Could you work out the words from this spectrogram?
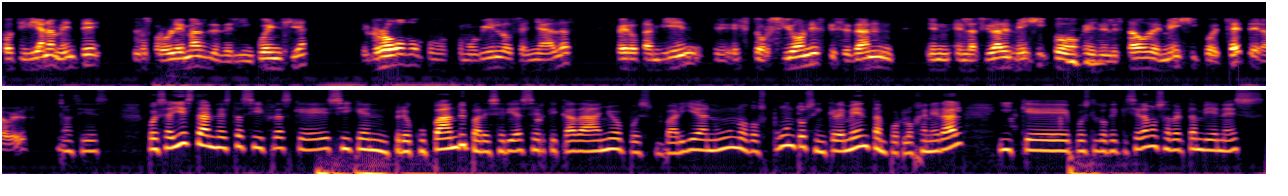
cotidianamente los problemas de delincuencia, robo, como, como bien lo señalas, pero también eh, extorsiones que se dan en, en, la Ciudad de México, en el Estado de México, etcétera, ¿ves? Así es. Pues ahí están estas cifras que siguen preocupando y parecería ser que cada año pues varían uno o dos puntos, se incrementan por lo general y que pues lo que quisiéramos saber también es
